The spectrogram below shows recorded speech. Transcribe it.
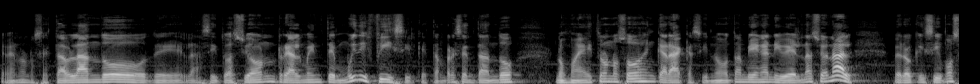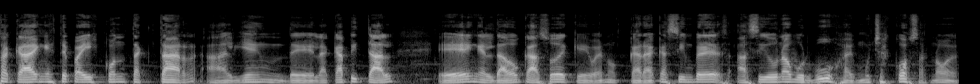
Bueno, nos está hablando de la situación realmente muy difícil que están presentando los maestros no solo en Caracas, sino también a nivel nacional. Pero quisimos acá en este país contactar a alguien de la capital en el dado caso de que, bueno, Caracas siempre ha sido una burbuja en muchas cosas, ¿no?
